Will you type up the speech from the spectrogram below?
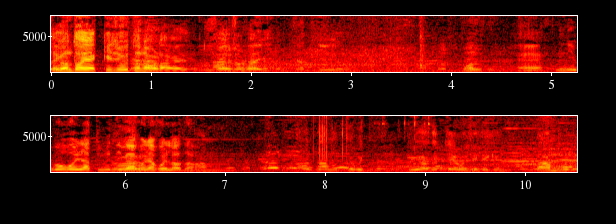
দেখুন তো এক কেজি হইতো না বড়া ছয়শো টাকা হ্যাঁ? নিব কইরা তুমি দিবা কইরা কইলাও দাম দাম কই? দুই হাজার টাকা হয়েছে দেখি দাম বলে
